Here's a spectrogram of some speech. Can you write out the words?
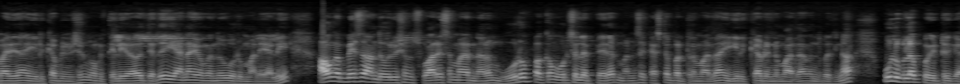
மாதிரி தான் இருக்குது அப்படின்னு விஷயம் நமக்கு தெளிவாக தெரியுது. ஏன்னா இவங்க வந்து ஒரு மலையாளி. அவங்க பேச அந்த ஒரு விஷயம் சுவாரஸ்யமாக இருந்தாலும் ஒரு பக்கம் ஒரு சில பேரை மனசை கஷ்டப்படுத்துற மாதிரி தான் இருக்குது அப்படின்ற மாதிரி தான் வந்து பார்த்திங்கன்னா உள்ளுக்குள்ளே போயிட்டுருக்கு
